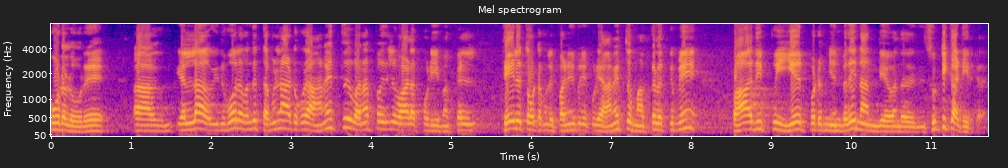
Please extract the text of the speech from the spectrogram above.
கூடலூர் எல்லா இதுபோல் வந்து தமிழ்நாட்டுக்குரிய அனைத்து வனப்பகுதியில் வாழக்கூடிய மக்கள் தேயிலை தோட்டங்களில் பணிபுரியக்கூடிய அனைத்து மக்களுக்குமே பாதிப்பு ஏற்படும் என்பதை நான் இங்கே அந்த சுட்டி காட்டியிருக்கிறேன்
